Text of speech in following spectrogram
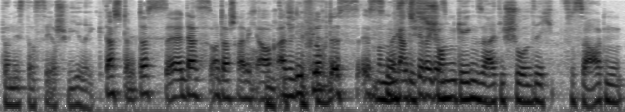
dann ist das sehr schwierig. Das stimmt, das, äh, das unterschreibe ich auch. Und also ich, die Flucht ist, ist man ein ganz schwieriges... Man ist schon gegenseitig schuldig zu sagen,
